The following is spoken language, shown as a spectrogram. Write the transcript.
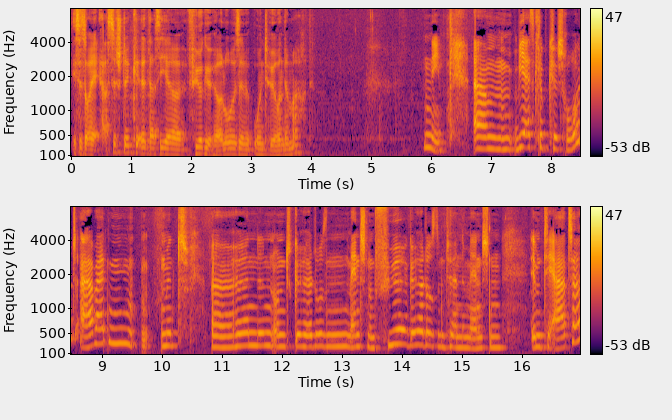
Ist es euer erstes Stück, äh, das ihr für Gehörlose und Hörende macht? Nee. Ähm, wir als Club Kirschrot arbeiten mit äh, hörenden und gehörlosen Menschen und für gehörlose und hörende Menschen im Theater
